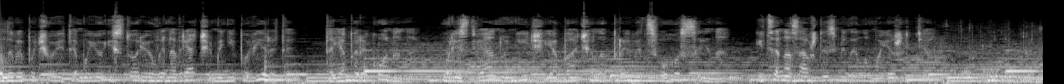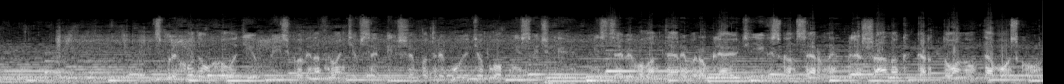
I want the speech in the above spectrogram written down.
Коли ви почуєте мою історію, ви навряд чи мені повірите. Та я переконана, у різдвяну ніч я бачила привид свого сина, і це назавжди змінило моє життя. З приходом холодів військові на фронті все більше потребують окопні свічки. Волонтери виробляють їх з консервних пляшанок, картону та воску.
